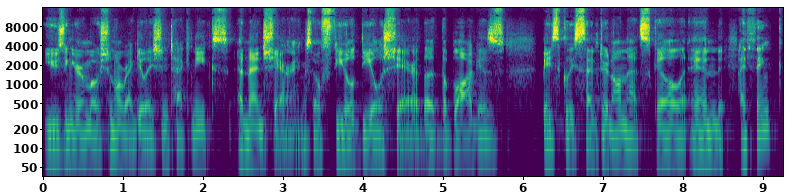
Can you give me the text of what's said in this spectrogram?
using your emotional regulation techniques and then sharing. So, feel, deal, share. The, the blog is basically centered on that skill. And I think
